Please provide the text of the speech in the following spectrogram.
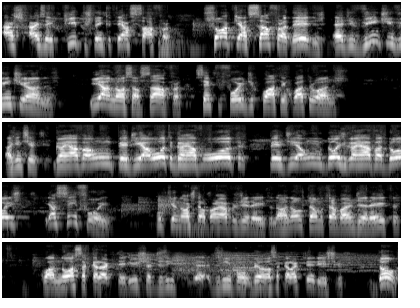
As, as equipes têm que ter a safra. Só que a safra deles é de 20 em 20 anos. E a nossa safra sempre foi de 4 em 4 anos. A gente ganhava um, perdia outro, ganhava o outro, perdia um, dois, ganhava dois, e assim foi. Porque nós trabalhávamos direito. Nós não estamos trabalhando direito com a nossa característica, é, desenvolver a nossa característica. Então,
